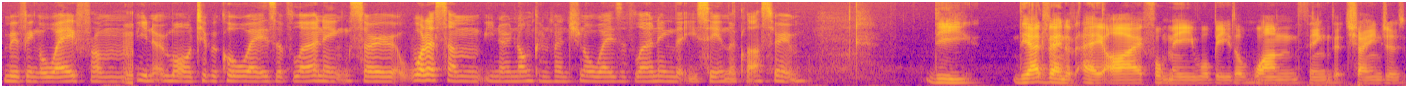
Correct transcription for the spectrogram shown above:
moving away from mm. you know more typical ways of learning. So, what are some you know non-conventional ways of learning that you see in the classroom? the the advent of AI for me will be the one thing that changes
